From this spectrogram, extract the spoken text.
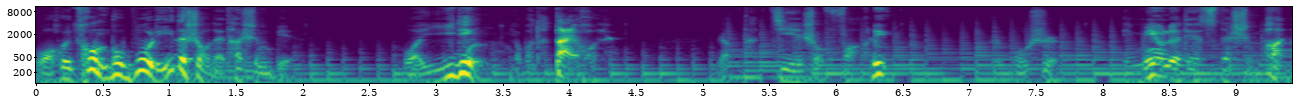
我会寸步不离地守在他身边。我一定要把他带回来，让他接受法律，而不是 Immunities 的审判。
